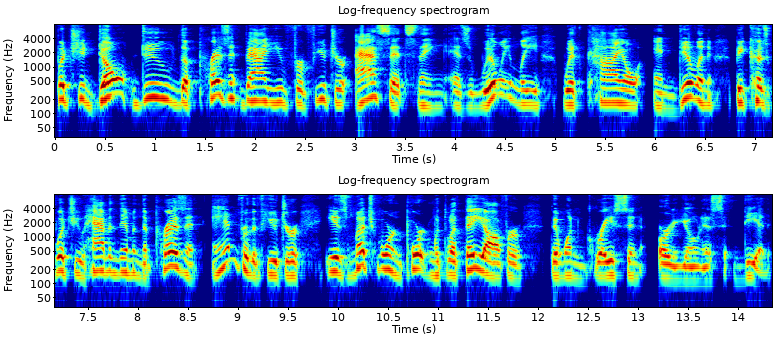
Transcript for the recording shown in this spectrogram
but you don't do the present value for future assets thing as willingly with Kyle and Dillon because what you have in them in the present and for the future is much more important with what they offer than when Grayson or Jonas did.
